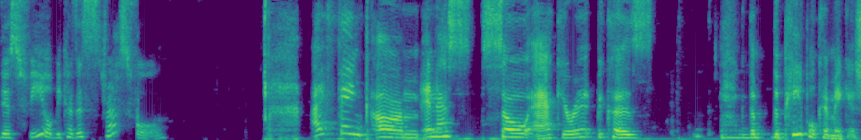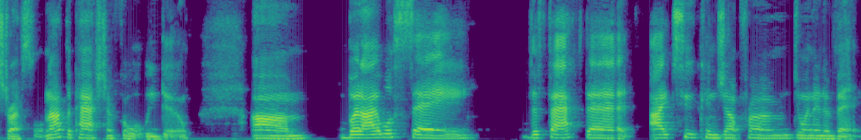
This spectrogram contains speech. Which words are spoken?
this field because it's stressful? I think um and that's so accurate because the the people can make it stressful, not the passion for what we do. Um but I will say the fact that I too can jump from doing an event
